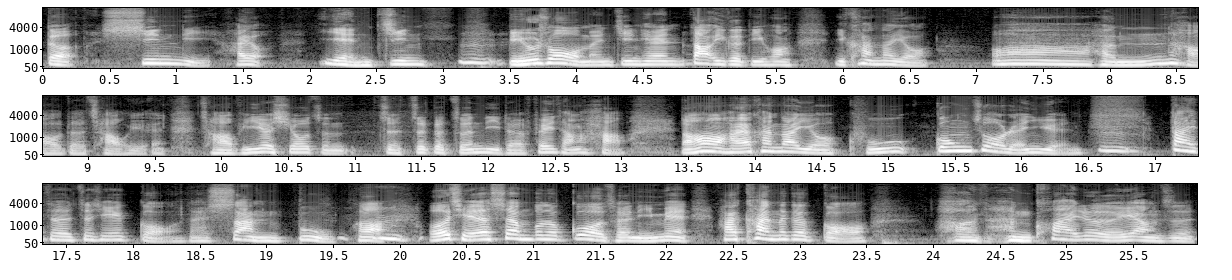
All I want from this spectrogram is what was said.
的心理还有。眼睛，嗯，比如说我们今天到一个地方，你看到有哇很好的草原，草皮又修整，这这个整理的非常好，然后还要看到有苦工作人员，嗯，带着这些狗在散步哈，而且在散步的过程里面，还看那个狗很很快乐的样子，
